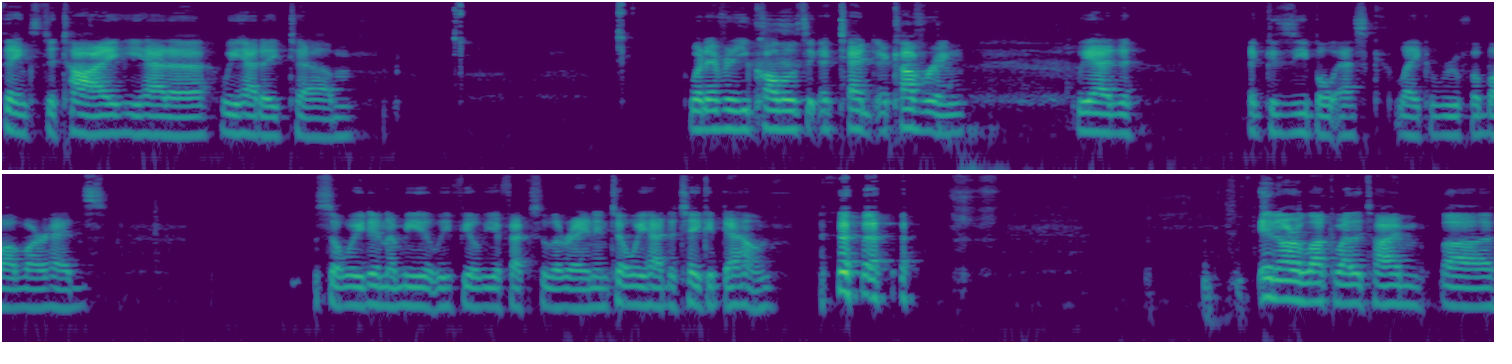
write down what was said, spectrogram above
Thanks to Ty, he had a we had a um, whatever you call those a tent a covering. We had a gazebo esque like roof above our heads, so we didn't immediately feel the effects of the rain until we had to take it down. In our luck, by the time uh,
